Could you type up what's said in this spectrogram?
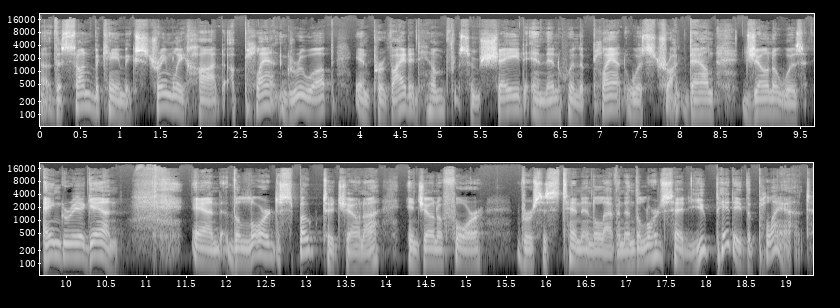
Uh, the sun became extremely hot. A plant grew up and provided him some shade. And then, when the plant was struck down, Jonah was angry again. And the Lord spoke to Jonah in Jonah 4, verses 10 and 11. And the Lord said, You pity the plant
